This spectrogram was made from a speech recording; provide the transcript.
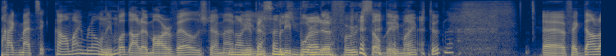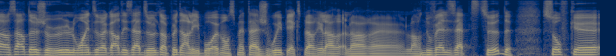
pragmatique quand même. Là, on n'est Mhm. pas dans le Marvel justement, Non, puis il y a les, personne les qui boules vole. de feu qui sortent des mains puis tout. Là. Euh, fait que dans leurs aires de jeu, loin du regard des adultes, un peu dans les bois, ils vont se mettre à jouer puis explorer leur- euh, leurs nouvelles aptitudes. Sauf que,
